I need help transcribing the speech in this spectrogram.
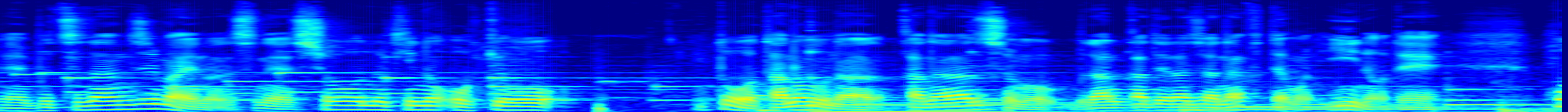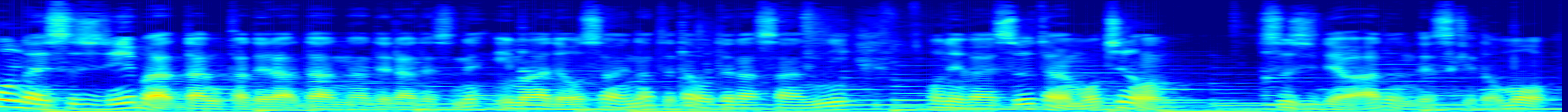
え仏壇じまいのですね小抜きのお経等を頼むのは必ずしも檀家寺じゃなくてもいいので本来筋で言えば檀家寺旦那寺ですね。今までお世話になってたお寺さんにお願いするというのはもちろん筋ではあるんですけども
